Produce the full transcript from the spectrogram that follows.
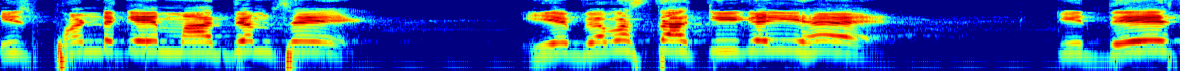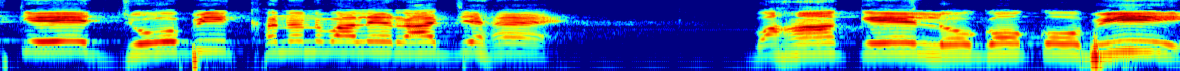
इस फंड के माध्यम से ये व्यवस्था की गई है कि देश के जो भी खनन वाले राज्य हैं, वहाँ के लोगों को भी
